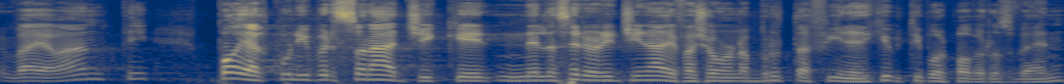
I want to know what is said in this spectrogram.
Vai avanti. Poi alcuni personaggi che nella serie originale facevano una brutta fine, tipo il povero Sven,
